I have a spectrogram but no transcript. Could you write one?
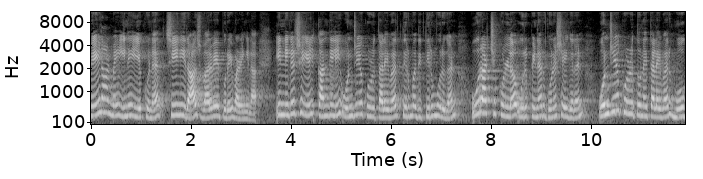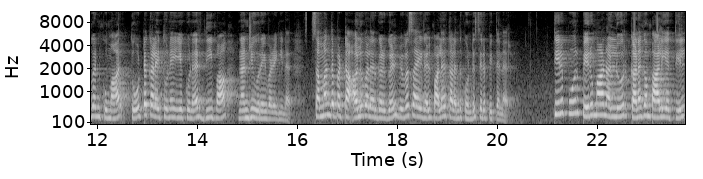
வேளாண்மை இணை இயக்குனர் சீனிராஜ் வரவேற்புரை வழங்கினார். இந்நிகழ்ச்சியில் கந்திலி ஒன்றிய குழு தலைவர் திருமதி திருமுருகன் ஊராட்சிக்குள்ள உறுப்பினர் குணசேகரன் ஒன்றிய குழு துணைத் தலைவர் மோகன்குமார் தோட்டக்கலை துணை இயக்குனர் தீபா நன்றி உரை வழங்கினர். சம்பந்தப்பட்ட அலுவலர்கள் விவசாயிகள் பலர் கலந்து கொண்டு சிறப்பித்தனர். திருப்பூர் பெருமாநல்லூர் கனகம்பாளையத்தில்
